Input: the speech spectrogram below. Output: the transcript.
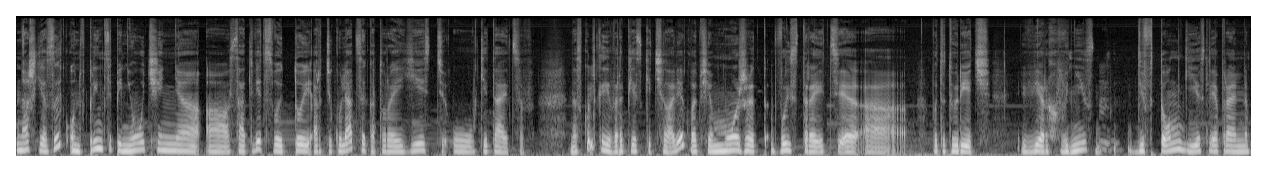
наш язык, он в принципе не очень а, соответствует той артикуляции, которая есть у китайцев. Насколько европейский человек вообще может выстроить а, вот эту речь вверх-вниз, дифтонги, если я правильно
